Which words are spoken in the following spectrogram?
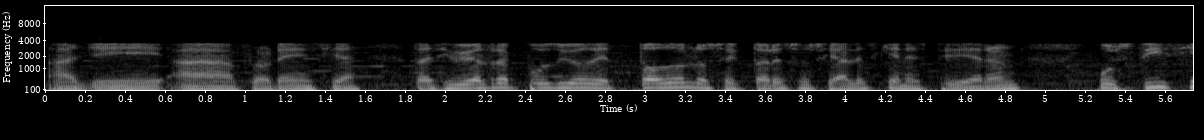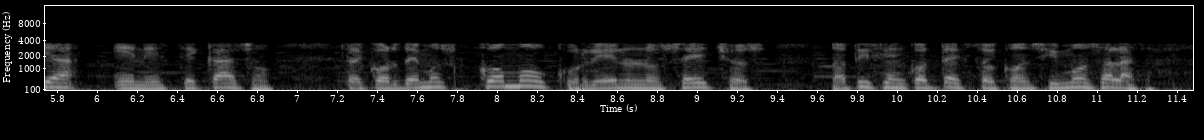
allí a Florencia, recibió el repudio de todos los sectores sociales quienes pidieron justicia en este caso. Recordemos cómo ocurrieron los hechos. Noticia en contexto con Simón Salazar.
